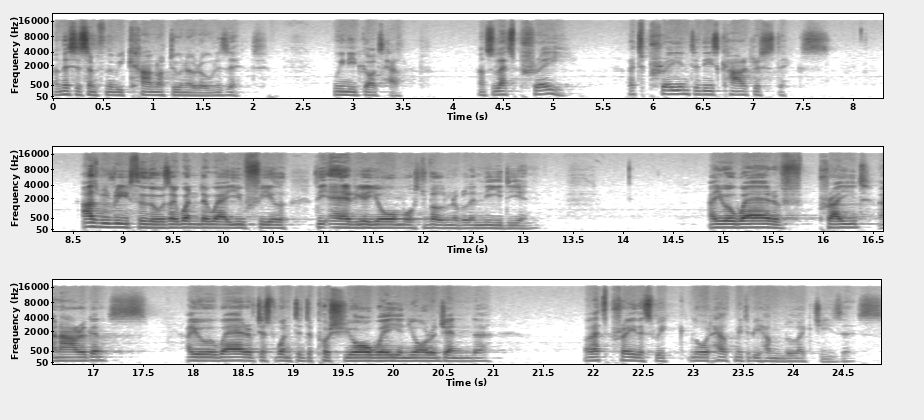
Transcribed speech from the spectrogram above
And this is something that we cannot do on our own, is it? We need God's help. And so let's pray. Let's pray into these characteristics. As we read through those, I wonder where you feel the area you're most vulnerable and needy in. Are you aware of pride and arrogance? Are you aware of just wanting to push your way and your agenda? Well, let's pray this week. Lord, help me to be humble like Jesus.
